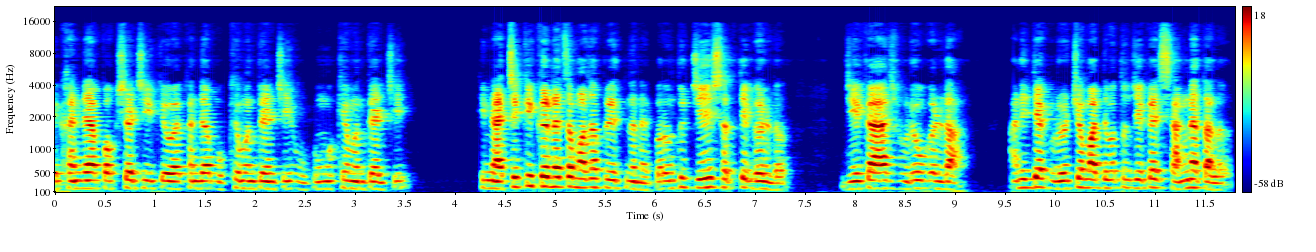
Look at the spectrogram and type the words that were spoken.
एखाद्या पक्षाची किंवा एखाद्या मुख्यमंत्र्यांची उपमुख्यमंत्र्यांची ही नाचकी करण्याचा माझा प्रयत्न नाही. परंतु जे सत्य घडलं जे काय आज व्हिडिओ घडला आणि त्या व्हिडिओच्या माध्यमातून जे काही सांगण्यात आलं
